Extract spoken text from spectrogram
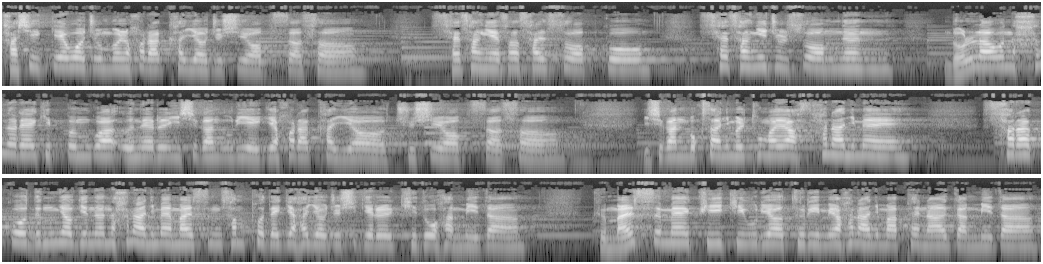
다시 깨워줌을 허락하여 주시옵소서. 세상에서 살 수 없고 세상이 줄 수 없는 놀라운 하늘의 기쁨과 은혜를 이 시간 우리에게 허락하여 주시옵소서. 이 시간 목사님을 통하여 하나님의 살았고 능력 있는 하나님의 말씀 선포되게 하여 주시기를 기도합니다. 그 말씀에 귀 기울여 들으며 하나님 앞에 나아갑니다.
